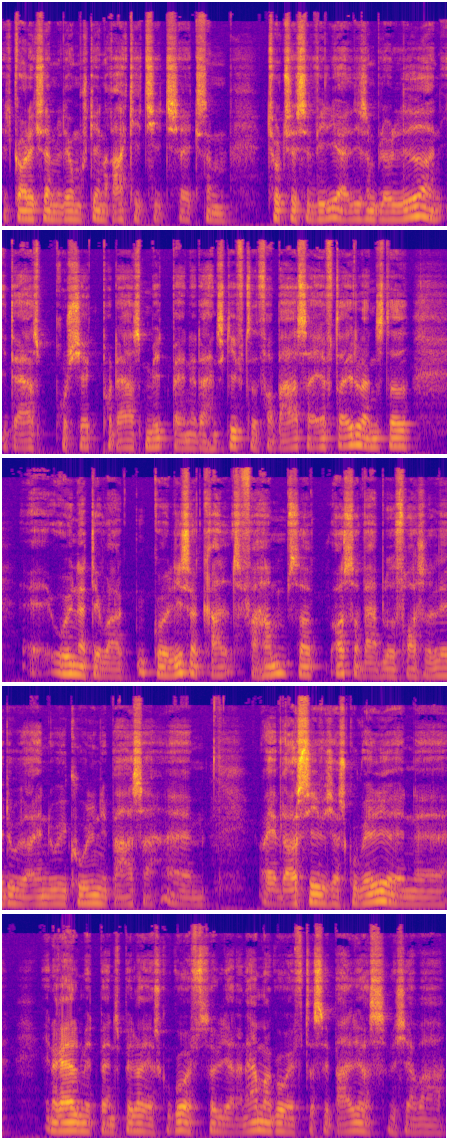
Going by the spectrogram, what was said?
et godt eksempel, det var måske en Rakitic, ikke, som tog til Sevilla og ligesom blev lederen i deres projekt på deres midtbane, da han skiftede fra Barca efter et eller andet sted, øh, uden at det var gået lige så gralt for ham, så også at være blevet frosset lidt ud og endte ud i kulden i Barca. Øh, og jeg vil også sige, hvis jeg skulle vælge en, øh, en Real midtbanespiller, jeg skulle gå efter, så ville jeg da nærmere gå efter Ceballos, hvis jeg var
